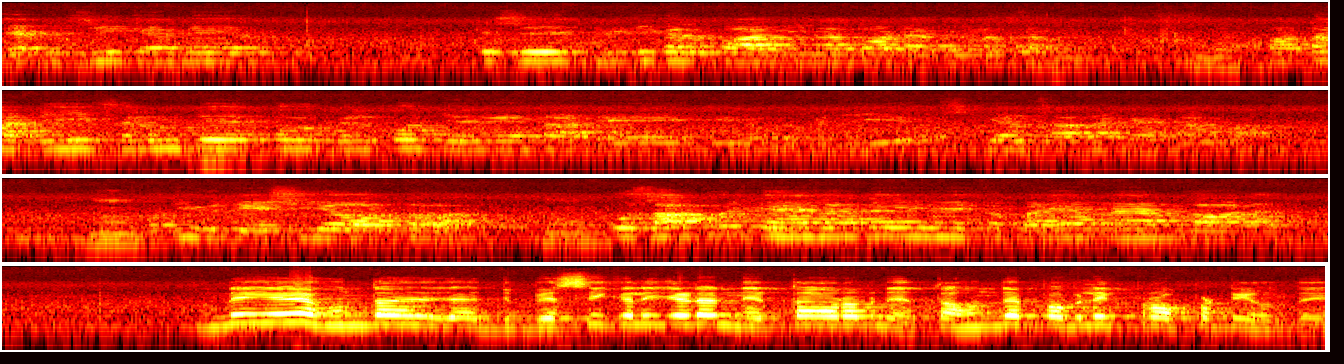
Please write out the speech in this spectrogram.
ਜੇ ਤੁਸੀਂ ਕਹਿੰਦੇ ਹੋ ਕਿਸੇ ਪੋਲੀਟੀਕਲ ਪਾਰਟੀ ਨਾਲ ਤੁਹਾਡਾ ਕੋਈ ਮਤਲਬ ਨਹੀਂ। ਪਰ ਤੁਹਾਡੀ ਫਿਲਮ ਦੇ ਤੋਂ ਬਿਲਕੁਲ ਜਿਵੇਂ ਤੁਹਾਡੇ ਹੀਰੋ ਵਜੀਰ ਉਸਕੇਲ ਸਾਹਿਬ ਦਾ ਕਹਿਣਾ ਵਾ। ਉਹਦੀ ਵਿਦੇਸ਼ੀ ਔਰਤ ਵਾ। ਉਹ ਸਭ ਕੁਝ ਕਹਿਣ ਲੱਗਦਾ ਜਿਵੇਂ ਇੱਕ ਬਣਿਆ ਬਣਾਇਆ ਪਲਾਟ ਨਹੀਂ ਇਹ ਹੁੰਦਾ ਬੇਸਿਕਲੀ ਜਿਹੜਾ ਨੇਤਾ ਔਰ ਅਭਿਨੇਤਾ ਹੁੰਦੇ ਪਬਲਿਕ ਪ੍ਰਾਪਰਟੀ ਹੁੰਦੇ।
